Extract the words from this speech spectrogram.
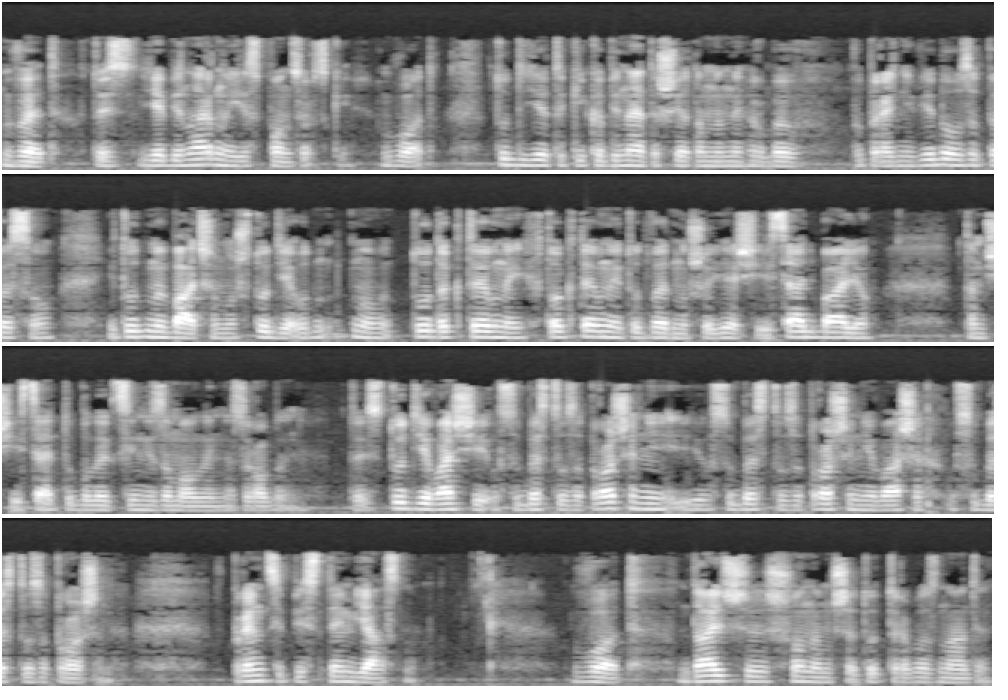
вид. Тобто є бінарний, є спонсорський. Вот. Тут є такі кабінети, що я там на них робив попереднє відео записував. І тут ми бачимо, що тут є ну, тут активний. Хто активний, тут видно, що є 60 балів, там 60 то були акційні замовлення зроблені. Тобто тут є ваші особисто запрошені і особисто запрошені ваших особисто запрошених. В принципі, з тим ясно. Вот. Далі, що нам ще тут треба знати?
